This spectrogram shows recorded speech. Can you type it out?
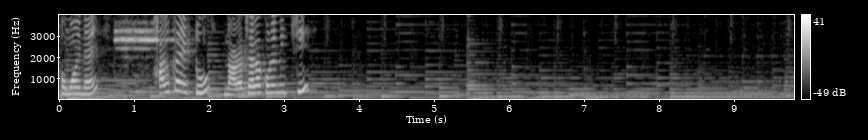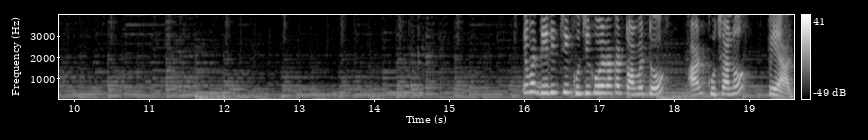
সময় নেয়। হালকা একটু নাড়াচাড়া করে নিচ্ছি। এবার দিয়ে দিচ্ছি কুচি করে রাখা টমেটো আর কুচানো পেঁয়াজ।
